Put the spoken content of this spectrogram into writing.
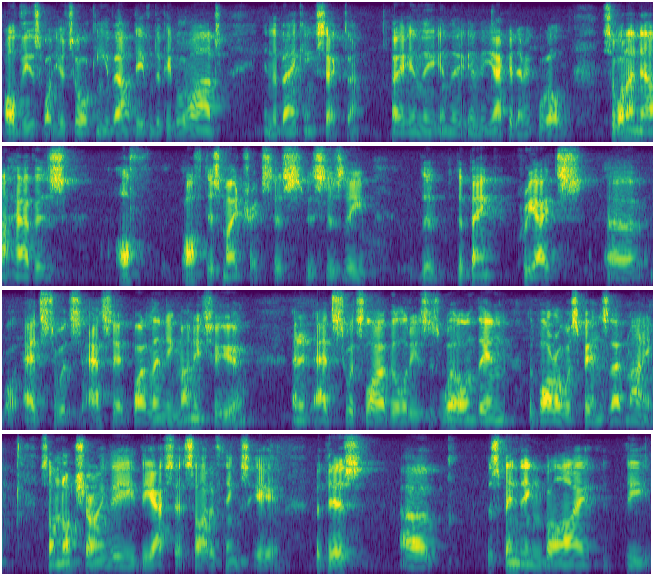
obvious what you're talking about, even to people who aren't in the banking sector uh, in the in the in the academic world. So what I now have is off off this matrix. This this is the the the bank creates uh, well adds to its asset by lending money to you, and it adds to its liabilities as well. And then the borrower spends that money. So I'm not showing the the asset side of things here, but there's uh, the spending by the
